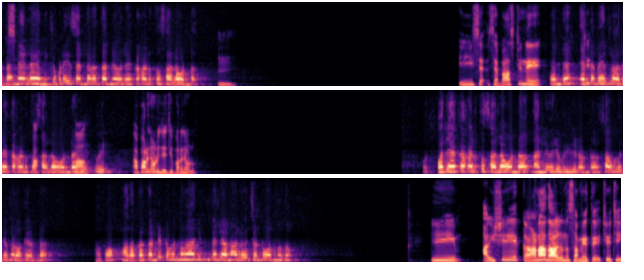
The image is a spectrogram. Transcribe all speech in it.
അതന്നെയല്ല എനിക്കിവിടെ ഈ സെന്ററിൽ തന്നെ ഒരേക്കാൾ അടുത്ത സ്ഥലമുണ്ട്. ഈ സെബാസ്റ്റിനെ എന്റെ എന്റെ പേരിൽ ഒരേക്കാൾ അടുത്ത സ്ഥലമുണ്ട് പറഞ്ഞോളൂ ചേച്ചി പറഞ്ഞോളൂ. ഒരേക്കാൾ അടുത്ത സ്ഥലമുണ്ട് നല്ലൊരു വീടുണ്ട് സൗകര്യങ്ങളൊക്കെ ഉണ്ട്. അപ്പം അതൊക്കെ കണ്ടിട്ട് വന്നതായിരിക്കും കല്യാണം ആലോചിച്ചോണ്ട് വന്നത്. ഈ ഐഷയെ കാണാതാകുന്ന സമയത്ത് ചേച്ചി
